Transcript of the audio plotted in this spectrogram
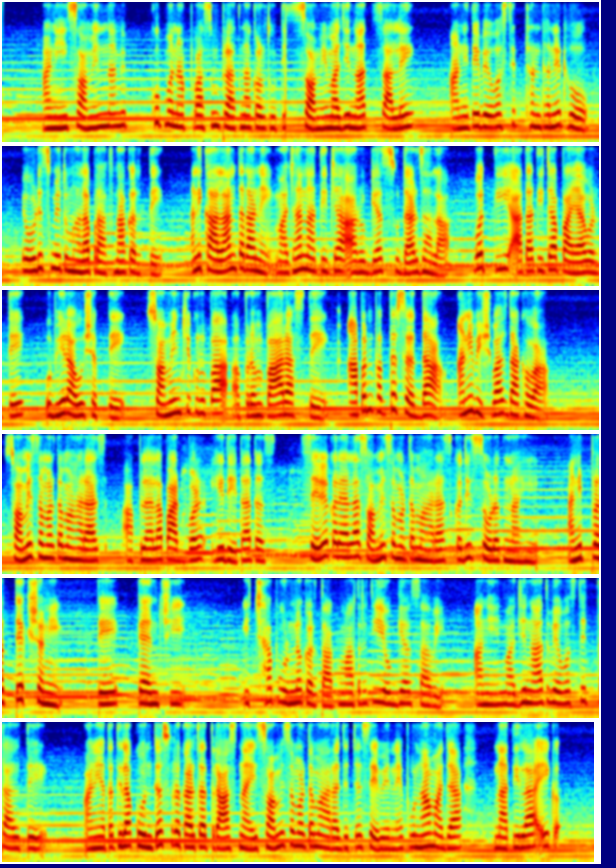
आणि स्वामींना मी खूप मनापासून प्रार्थना करत होती. स्वामी माझी नात चाले आणि ते व्यवस्थित ठणठणीत हो एवढीच मी तुम्हाला प्रार्थना करते. आणि कालांतराने माझ्या नातीच्या आरोग्यात सुधार झाला व ती आता तिच्या पायावरती उभी राहू शकते. स्वामींची कृपा अपरंपार असते. आपण फक्त श्रद्धा आणि विश्वास दाखवा. स्वामी समर्थ महाराज आपल्याला पाठबळ हे देतातच. सेवे करायला स्वामी समर्थ महाराज कधीच सोडत नाही आणि प्रत्येक क्षणी ते त्यांची इच्छा पूर्ण करतात. मात्र ती योग्य असावी आणि माझी नात व्यवस्थित चालते आणि आता तिला कोणत्याच प्रकारचा त्रास नाही. स्वामी समर्थ महाराजाच्या सेवेने पुन्हा माझ्या नातीला एक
